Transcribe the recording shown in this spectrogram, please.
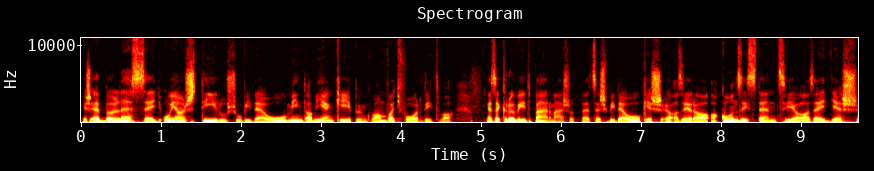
és ebből lesz egy olyan stílusú videó, mint amilyen képünk van, vagy fordítva. Ezek rövid, pár másodperces videók, és azért a, a konzisztencia az egyes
